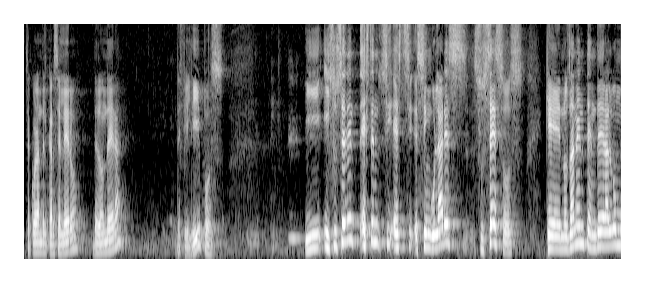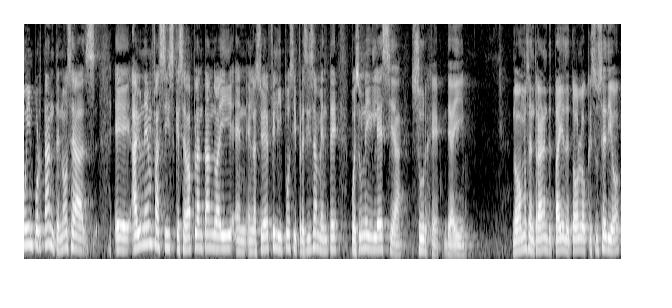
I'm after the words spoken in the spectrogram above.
¿Se acuerdan del carcelero? ¿De dónde era? De Filipos. Y, y suceden este, singulares sucesos que nos dan a entender algo muy importante, ¿no? O sea, eh, hay un énfasis que se va plantando ahí en, en, la ciudad de Filipos y precisamente, pues una iglesia surge de ahí. No vamos a entrar en detalles de todo lo que sucedió,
